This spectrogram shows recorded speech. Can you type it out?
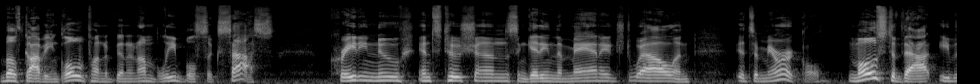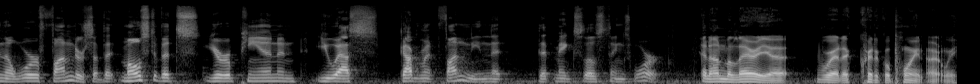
both Gavi and Global Fund have been an unbelievable success, creating new institutions and getting them managed well. And it's a miracle. Most of that, even though we're funders of it, most of it's European and U.S. government funding that, that makes those things work. And on malaria, we're at a critical point, aren't we?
